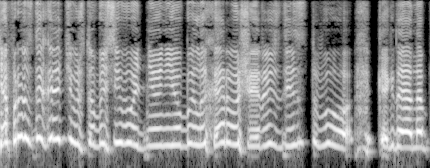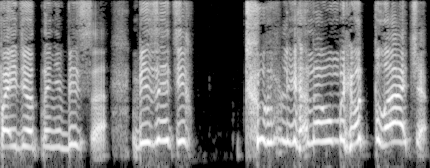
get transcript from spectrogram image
Я просто хочу, чтобы сегодня у нее было хорошее Рождество, когда она пойдет на небеса. Без этих туфлей она умрет плача.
